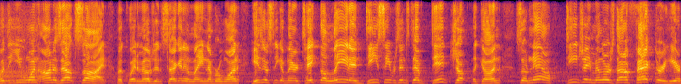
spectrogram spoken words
with the U1 on his outside. But Quentin Miller's in second in lane number one. He's going to sneak up there and take the lead. And DC Presents Dev did jump the gun. So now DJ Miller is not a factor here.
